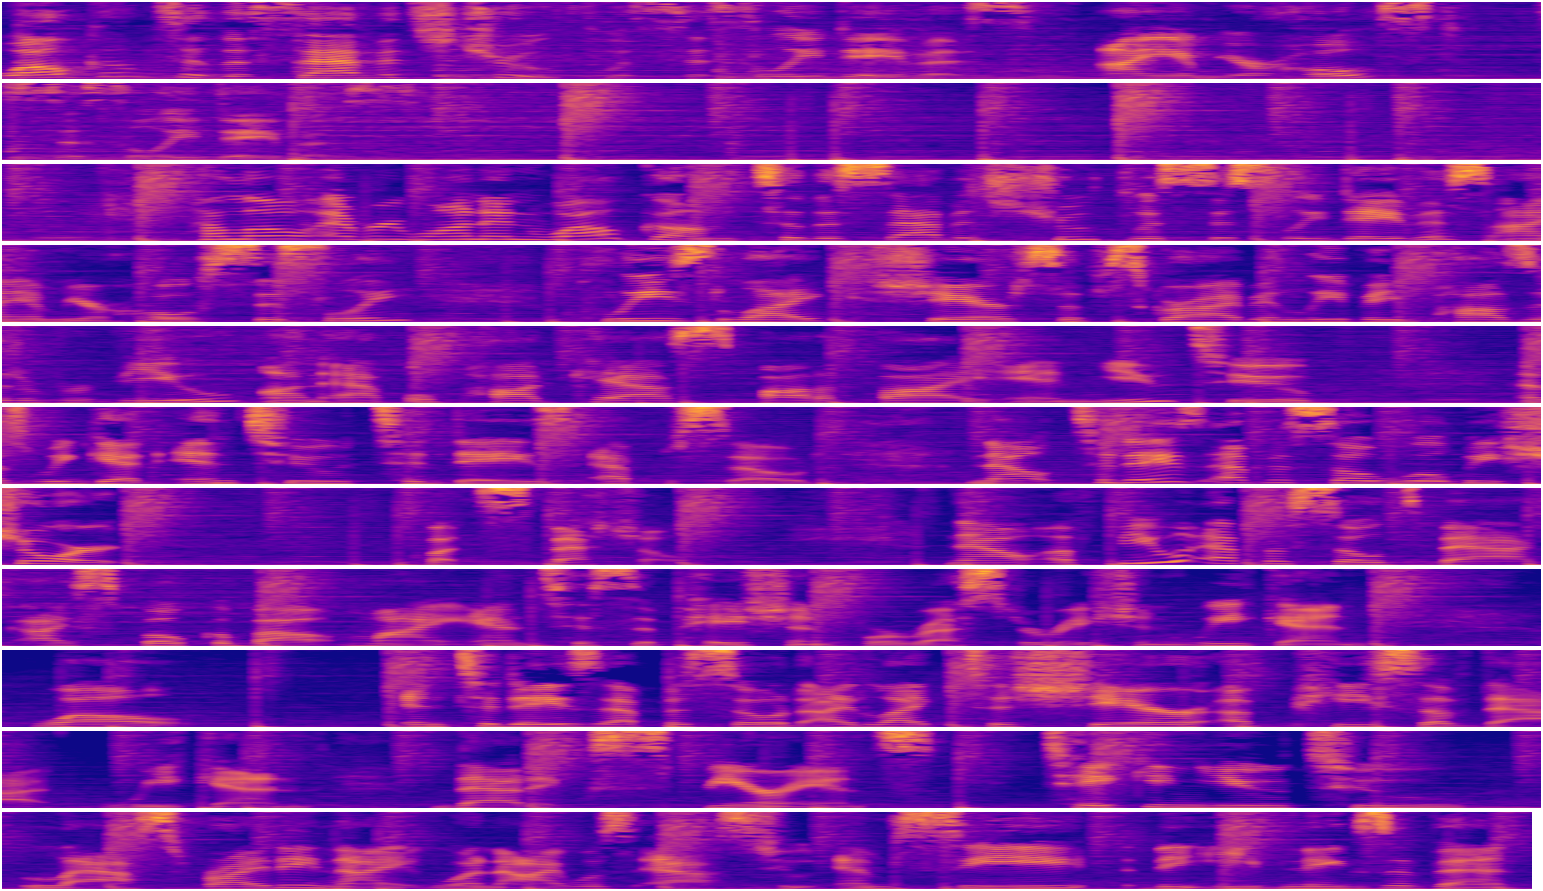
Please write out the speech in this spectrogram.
Welcome to The Savage Truth with Cicely Davis. I am your host, Cicely Davis. Hello, everyone, and welcome to The Savage Truth with Cicely Davis. I am your host, Cicely. Please like, share, subscribe, and leave a positive review on Apple Podcasts, Spotify, and YouTube as we get into today's episode. Now, today's episode will be short, but special. Now, a few episodes back, I spoke about my anticipation for Restoration Weekend. Well, in today's episode, I'd like to share a piece of that weekend, that experience, taking you to last Friday night when I was asked to MC the evening's event.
